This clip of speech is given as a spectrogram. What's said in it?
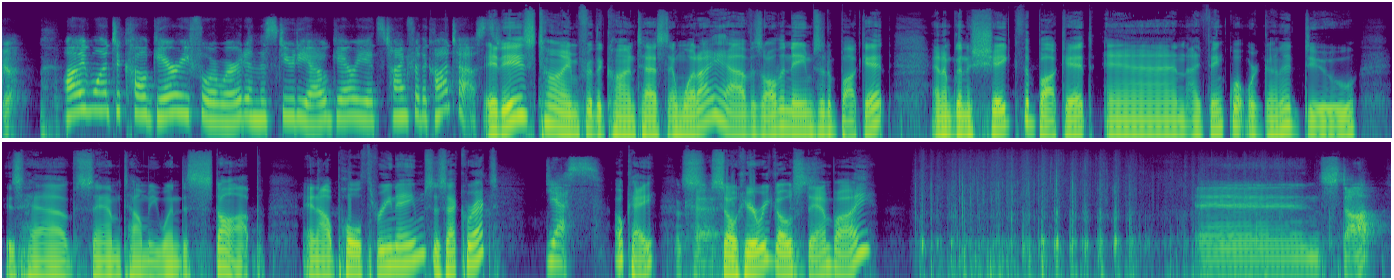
Yep. I want to call Gary forward in the studio. Gary, it's time for the contest. It is time for the contest, and what I have is all the names in a bucket, and I'm going to shake the bucket, and I think what we're going to do is have Sam tell me when to stop, and I'll pull three names. Is that correct? Yes. Okay. Okay. So here we go. Stand by. And stop.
